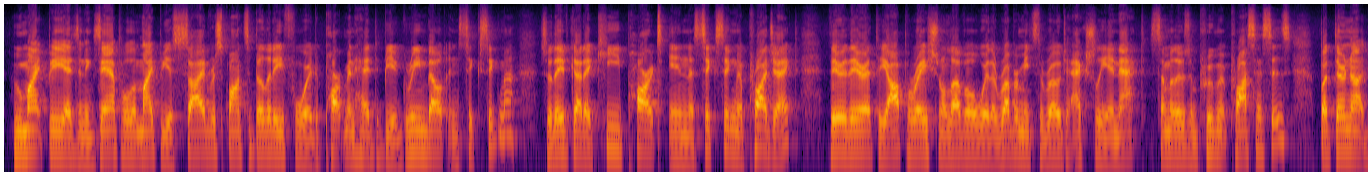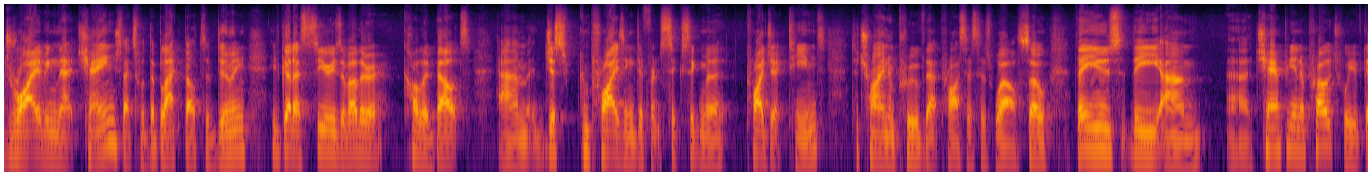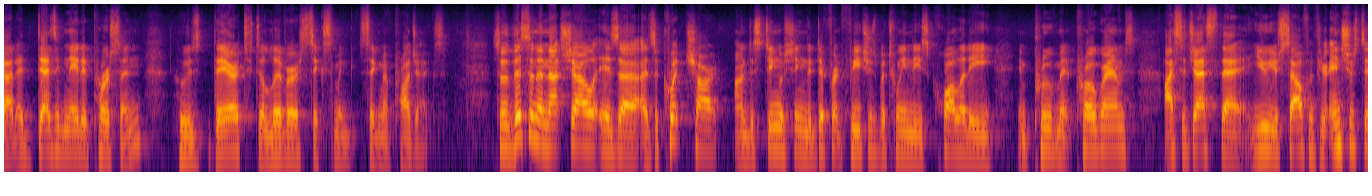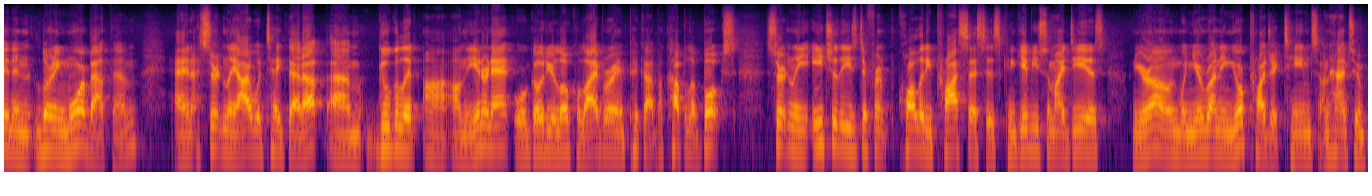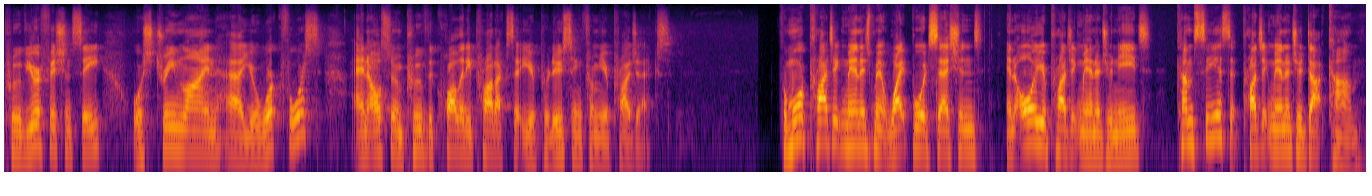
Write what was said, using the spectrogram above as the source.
who might be, as an example, it might be a side responsibility for a department head to be a green belt in Six Sigma. So they've got a key part in the Six Sigma project. They're there at the operational level where the rubber meets the road to actually enact some of those improvement processes, but they're not driving that change. That's what the black belts are doing. You've got a series of other colored belts um, just comprising different Six Sigma project teams to try and improve that process as well. So they use the um, uh, champion approach where you've got a designated person who's there to deliver Six Sigma projects. So this in a nutshell is a, is a quick chart on distinguishing the different features between these quality improvement programs. I suggest that you yourself, if you're interested in learning more about them, and certainly I would take that up, um, Google it uh, on the internet or go to your local library and pick up a couple of books. Certainly each of these different quality processes can give you some ideas on your own when you're running your project teams on how to improve your efficiency or streamline uh, your workforce and also improve the quality products that you're producing from your projects. For more project management whiteboard sessions and all your project manager needs, come see us at projectmanager.com.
